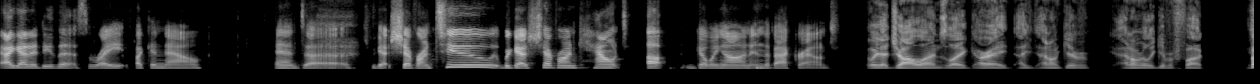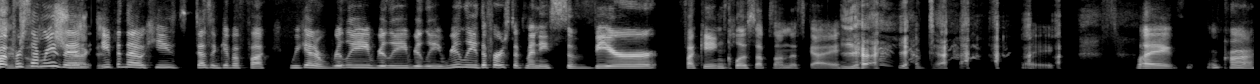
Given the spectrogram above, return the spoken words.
I gotta do this right fucking now. And uh we got Chevron two, we got Chevron count up going on in the background. Oh yeah, Jawline's like, all right, I, I don't give I don't really give a fuck. He But for some reason, distracted. even though he doesn't give a fuck, we get a really, really, really, really the first of many severe fucking close-ups on this guy. yeah, yeah, Like, like, okay.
